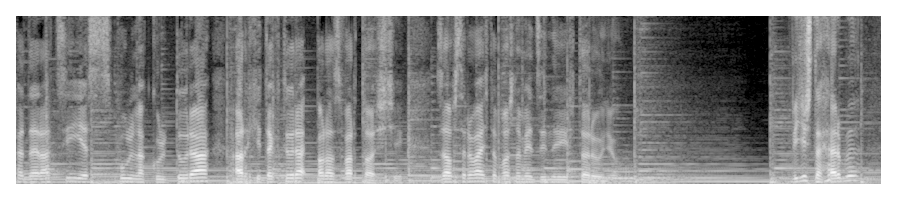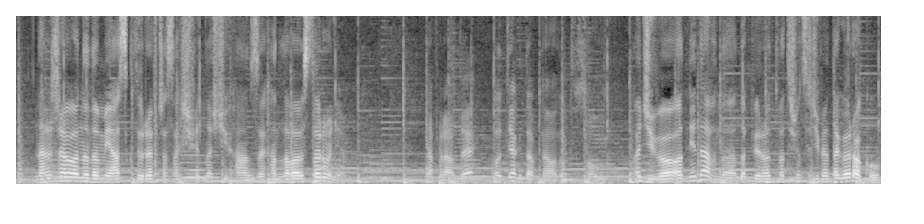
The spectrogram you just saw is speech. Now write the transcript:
federacji jest wspólna kultura, architektura oraz wartości. Zaobserwować to można m.in. w Toruniu. Widzisz te herby? Należały one do miast, które w czasach świetności Hanzy handlowały z Toruniem. Naprawdę? Od jak dawna one tu są? O dziwo, od niedawna, dopiero od 2009 roku.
